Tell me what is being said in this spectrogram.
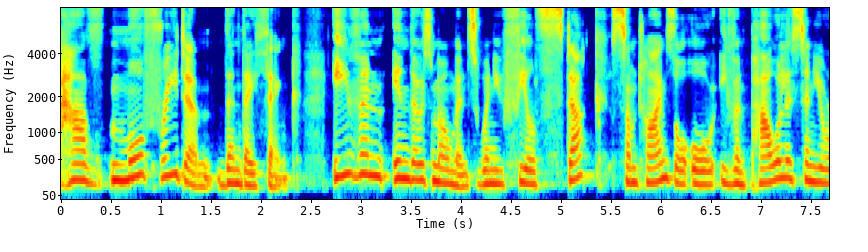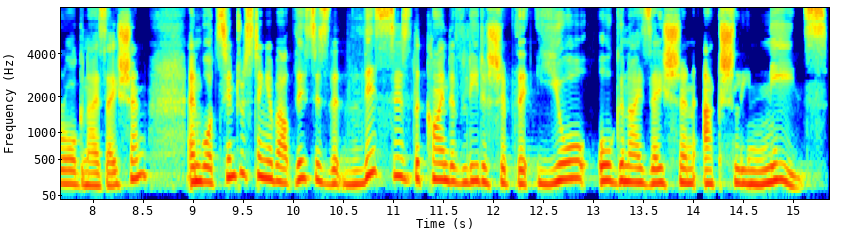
have more freedom than they think, even in those moments when you feel stuck sometimes or, or, even powerless in your organization. And what's interesting about this is that this is the kind of leadership that your organization actually needs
